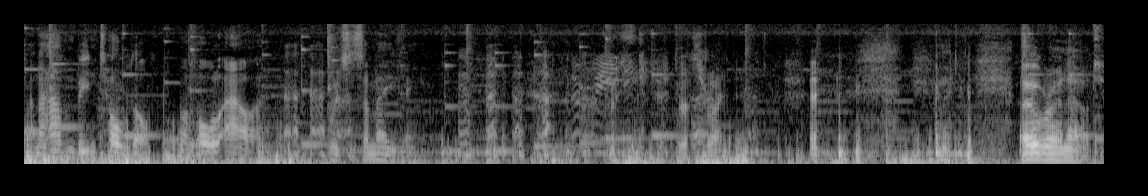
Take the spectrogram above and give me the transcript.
and I haven't been told off a whole hour, which is amazing. That's right. Over and out.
